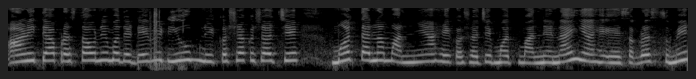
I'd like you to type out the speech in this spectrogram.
आणि त्या प्रस्तावनेमध्ये डेव्हिड ह्यूमने कशा कशाचे मत त्यांना मान्य आहे कशाचे मत मान्य नाही आहे हे सगळंच तुम्ही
